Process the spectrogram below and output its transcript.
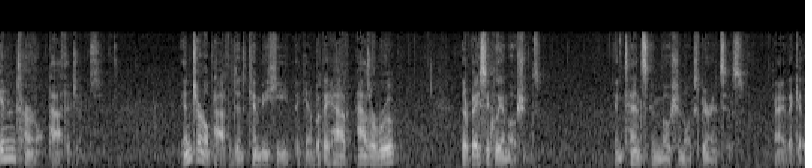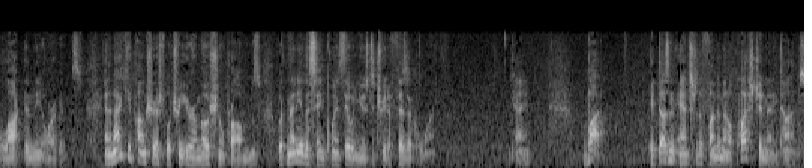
internal pathogens. Internal pathogens can be heat, they can, but they have, as a root, they're basically emotions, intense emotional experiences okay, that get locked in the organs. And an acupuncturist will treat your emotional problems with many of the same points they would use to treat a physical one. Okay? But it doesn't answer the fundamental question many times.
